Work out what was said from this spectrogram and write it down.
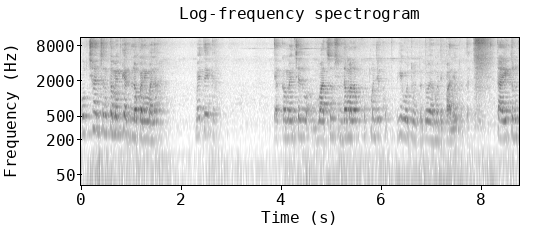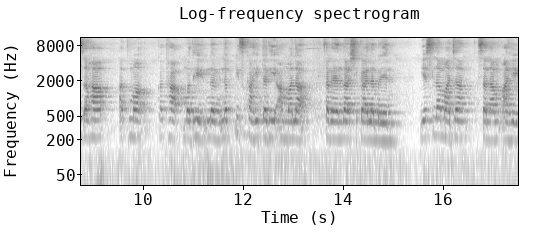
खूप छान छान कमेंट केलं लोकांनी मला. माहिती आहे का? त्या कमेंटचे वाचूनसुद्धा मला खूप म्हणजे खूप हे होत होतं डोळ्यामध्ये पाणी होत होतं. ताई तुमचा हा आत्मकथामध्ये न नक्कीच काहीतरी आम्हाला सगळ्यांना शिकायला मिळेल. यसला माझा सलाम आहे.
